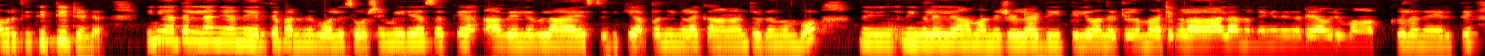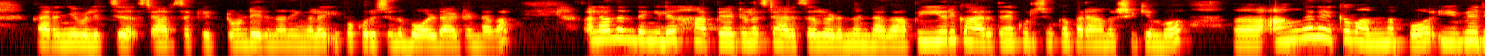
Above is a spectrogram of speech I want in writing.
അവർക്ക് കിട്ടിയിട്ടുണ്ട്. ഇനി അതല്ല ഞാൻ നേരത്തെ പറഞ്ഞ പോലെ സോഷ്യൽ മീഡിയാസ് ഒക്കെ അവൈലബിൾ ആയ സ്ഥിതിക്ക് അപ്പോൾ നിങ്ങളെ കാണാൻ തുടങ്ങുമ്പോൾ നിങ്ങളിൽ ആ വന്നിട്ടുള്ള ഡീപ്പിൽ വന്നിട്ടുള്ള മാറ്റങ്ങൾ ആകാലാന്നുണ്ടെങ്കിൽ നിങ്ങളുടെ ആ ഒരു വാക്കുകൾ നേരത്തെ കരഞ്ഞു വിളിച്ച് സ്റ്റാറ്റസ് ഒക്കെ ഇട്ടുകൊണ്ടിരുന്ന നിങ്ങൾ ഇപ്പോൾ കുറച്ചൊന്ന് ബോൾഡ് ആയിട്ടുണ്ടാകാം. അല്ലാന്നുണ്ടെങ്കിൽ ഹാപ്പി ആയിട്ടുള്ള സ്റ്റാറ്റസുകൾ ഇടുന്നുണ്ടാകുക അപ്പൊ ഈ ഒരു കാര്യത്തിനെ കുറിച്ചൊക്കെ പരാമർശിക്കുമ്പോൾ അങ്ങനെയൊക്കെ വന്നപ്പോൾ ഇവർ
